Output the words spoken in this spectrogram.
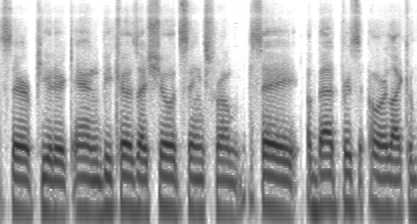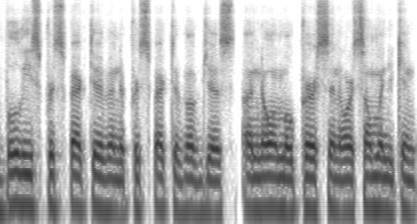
therapeutic. And because I showed things from, say, a bad person or like a bully's perspective and the perspective of just a normal person or someone you can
